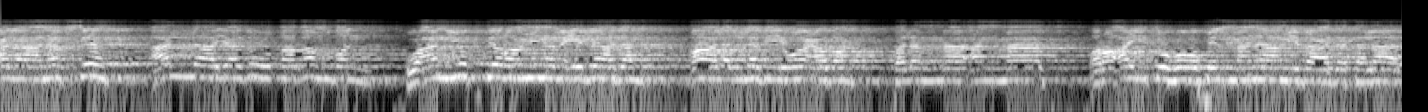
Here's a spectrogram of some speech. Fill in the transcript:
على نفسه ألا يذوق غمضا وأن يكثر من العبادة قال الذي وعظه. فلما أن مات رأيته في المنام بعد ثلاث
